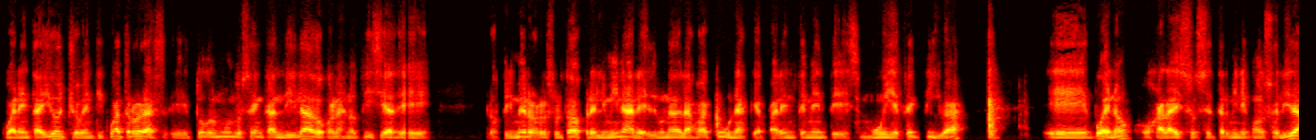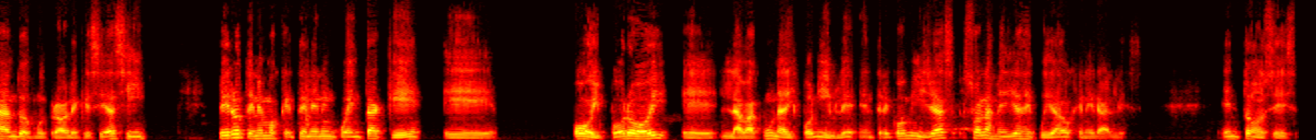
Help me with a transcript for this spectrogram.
48, 24 horas, eh, todo el mundo se ha encandilado con las noticias de los primeros resultados preliminares de una de las vacunas que aparentemente es muy efectiva, eh, bueno, ojalá eso se termine consolidando, es muy probable que sea así, pero tenemos que tener en cuenta que eh, hoy por hoy la vacuna disponible, entre comillas, son las medidas de cuidado generales. Entonces,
